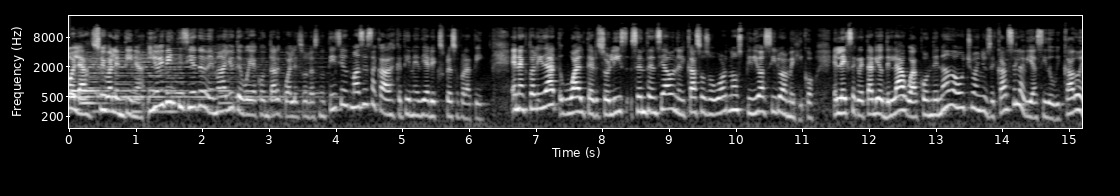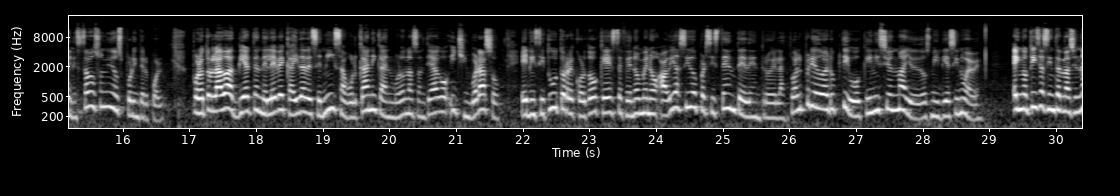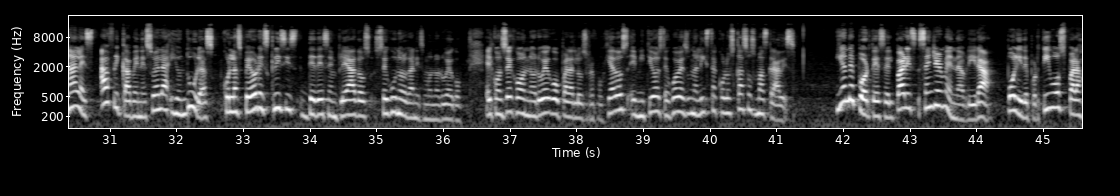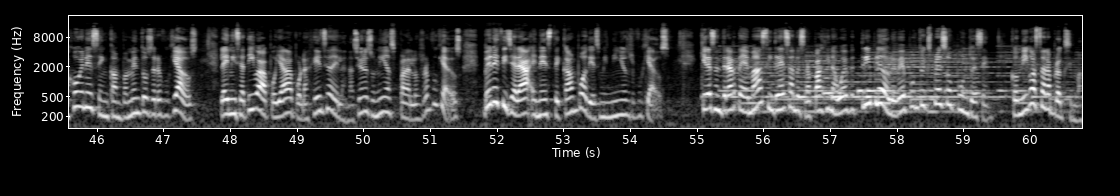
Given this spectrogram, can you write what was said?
Hola, soy Valentina y hoy 27 de mayo te voy a contar cuáles son las noticias más destacadas que tiene Diario Expreso para ti. En actualidad, Walter Solís, sentenciado en el caso Sobornos, pidió asilo a México. El exsecretario del Agua, condenado a ocho años de cárcel, había sido ubicado en Estados Unidos por Interpol. Por otro lado, advierten de leve caída de ceniza volcánica en Morona, Santiago y Chimborazo. El instituto recordó que este fenómeno había sido persistente dentro del actual periodo eruptivo que inició en mayo de 2019. En noticias internacionales, África, Venezuela y Honduras con las peores crisis de desempleados, según organismo noruego. El Consejo Noruego para los Refugiados emitió este jueves una lista con los casos más graves. Y en deportes, el Paris Saint-Germain abrirá polideportivos para jóvenes en campamentos de refugiados. La iniciativa apoyada por la Agencia de las Naciones Unidas para los Refugiados beneficiará en este campo a 10.000 niños refugiados. ¿Quieres enterarte de más? Ingresa a nuestra página web www.expreso.es. Conmigo hasta la próxima.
